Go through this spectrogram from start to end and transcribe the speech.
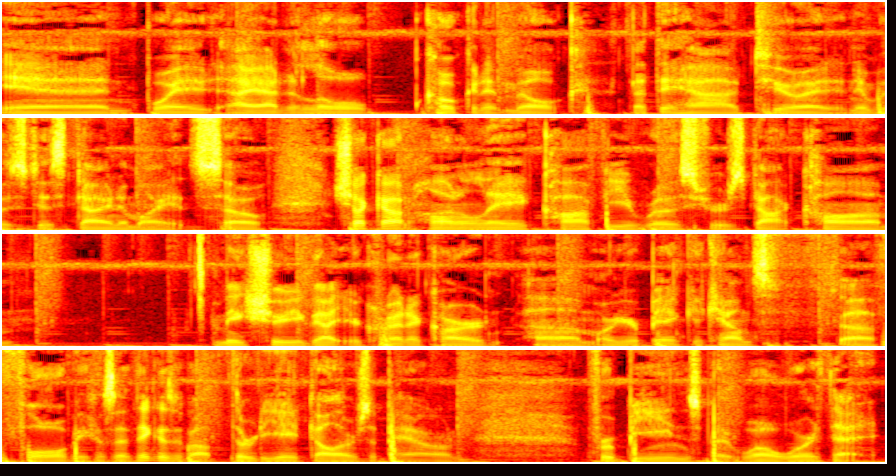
And boy, I added a little coconut milk that they had to it, and it was just dynamite. So check out HanaleiCoffeeRoasters.com. Make sure you got your credit card um, or your bank accounts uh, full because I think it's about $38 a pound for beans, but well worth it.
